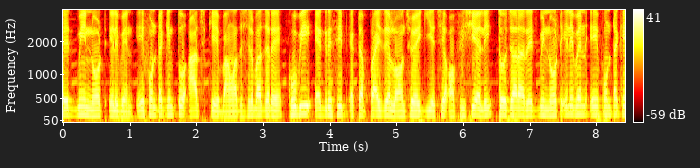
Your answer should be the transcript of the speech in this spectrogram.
রেডমি নোট ইলেভেন এই ফোনটা কিন্তু আজকে বাংলাদেশের বাজারে খুবই অ্যাগ্রেসিভ একটা প্রাইজে লঞ্চ হয়ে গিয়েছে অফিসিয়ালি তো যারা রেডমি নোট ইলেভেন এই ফোনটাকে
